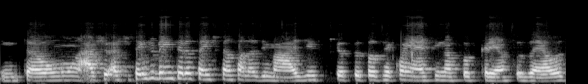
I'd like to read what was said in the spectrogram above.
Então, acho, acho sempre bem interessante pensar nas imagens, porque as pessoas reconhecem nas suas crenças elas,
